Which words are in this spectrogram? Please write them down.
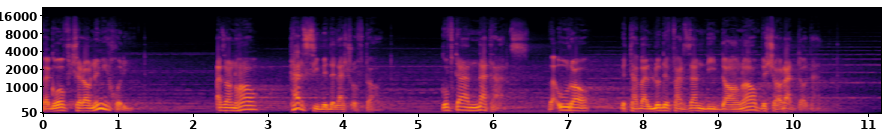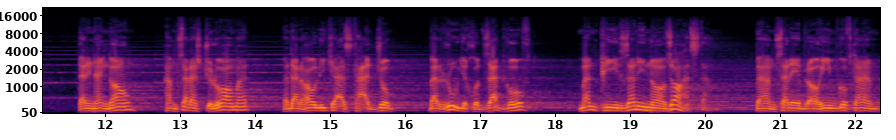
و گفت چرا نمی‌خورید؟ از آنها ترسی به دلش افتاد. گفتند نترس و او را به تولد فرزندی دانا بشارت دادند. در این هنگام همسرش جلو آمد و در حالی که از تعجب بر روی خود زد گفت من پیرزنی نازا هستم. به همسر ابراهیم گفتند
